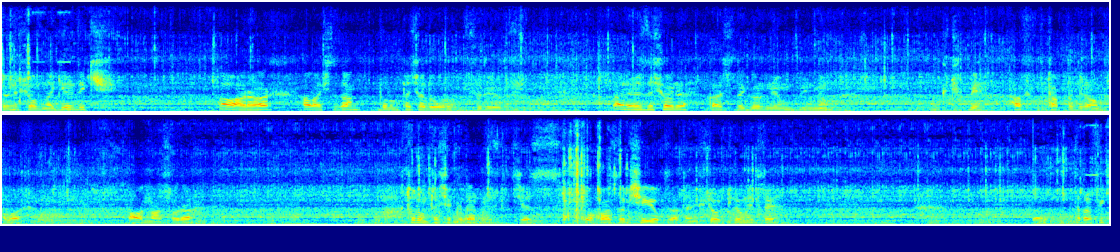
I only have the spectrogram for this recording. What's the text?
dönüş yoluna girdik. Ağır ağır Halaçlı'dan Tulumtaş'a doğru sürüyoruz. Önümüzde şöyle karşıda görünüyor mu bilmiyorum. Küçük bir hafif tatlı bir rampa var. Ondan sonra Tulumtaş'a kadar düz gideceğiz. Çok fazla bir şey yok zaten. 3-4 kilometre Trafik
